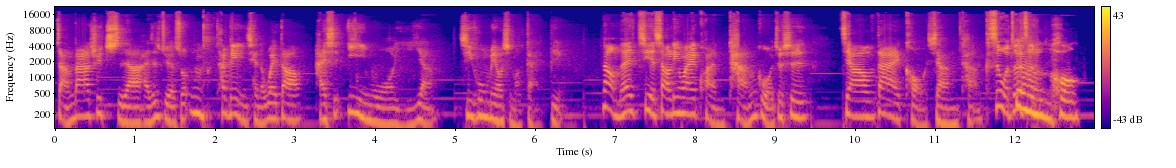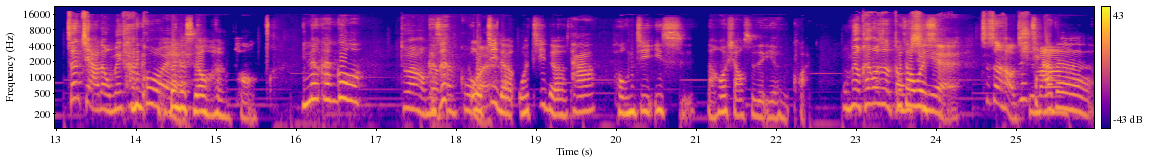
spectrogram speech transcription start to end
长大去吃啊，还是觉得说，嗯，它跟以前的味道还是一模一样，几乎没有什么改变。那我们再介绍另外一款糖果，就是胶带口香糖。可是我真的很红，真假的我没看过哎、欸，那个时候很红，你没有看过？对啊，我没有看过、欸。我记得，我记得它。红极一时，然后消失的也很快。我没有看过这个东西耶，这真的好吃吗？的？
